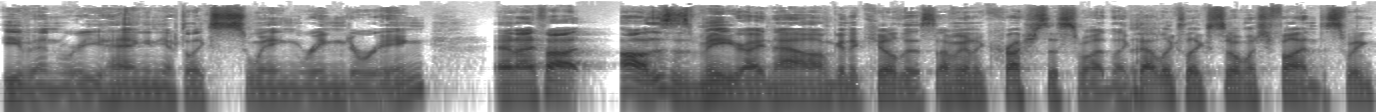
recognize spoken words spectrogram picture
even where you hang and you have to like swing ring to ring. And I thought, oh, this is me right now. I'm gonna kill this. I'm gonna crush this one. Like that looks like so much fun to swing.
